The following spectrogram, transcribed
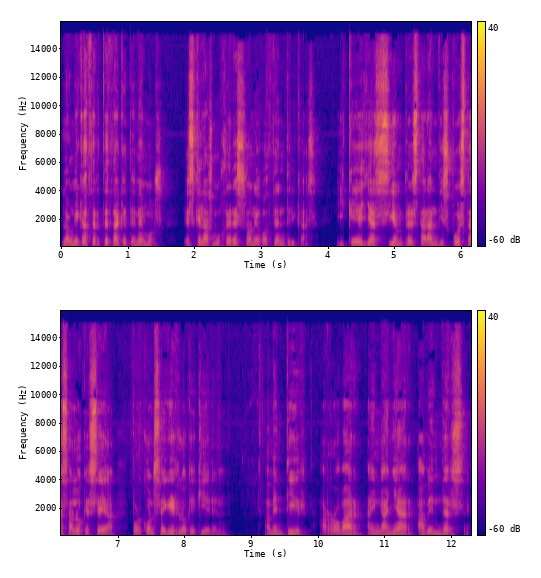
La única certeza que tenemos es que las mujeres son egocéntricas y que ellas siempre estarán dispuestas a lo que sea por conseguir lo que quieren, a mentir, a robar, a engañar, a venderse.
